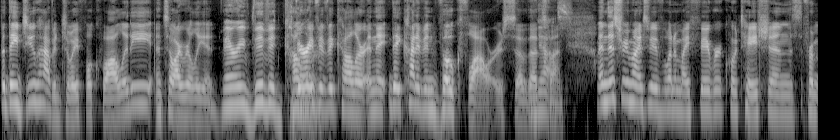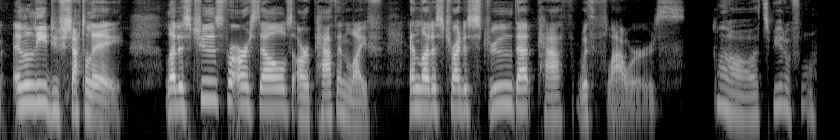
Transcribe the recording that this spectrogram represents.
but they do have a joyful quality. And so I really very vivid color. Very vivid color. And they, they kind of invoke flowers. So that's yes. fun. And this reminds me of one of my favorite quotations from Emily du Châtelet. Let us choose for ourselves our path in life, and let us try to strew that path with flowers. Oh, that's beautiful.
